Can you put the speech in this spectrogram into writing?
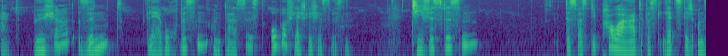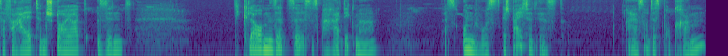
Und Bücher sind Lehrbuchwissen und das ist oberflächliches Wissen. Tiefes Wissen, das, was die Power hat, was letztlich unser Verhalten steuert, sind die Glaubenssätze ist das Paradigma, das unbewusst gespeichert ist. Also das Programm,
